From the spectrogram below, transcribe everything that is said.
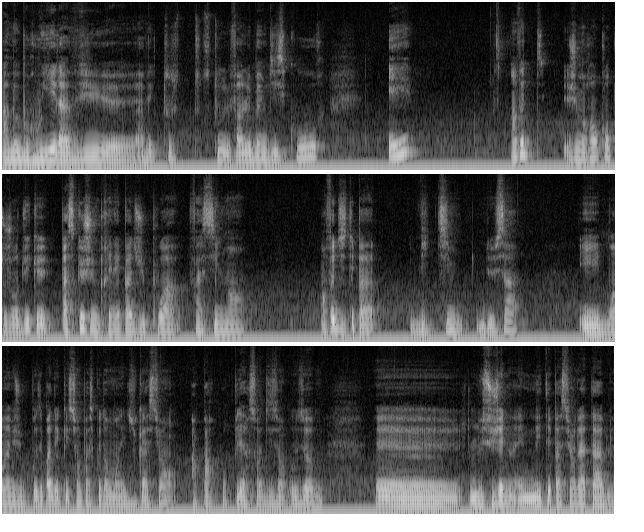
à me brouiller la vue euh, avec tout, tout, enfin, le même discours. Et en fait, je me rends compte aujourd'hui que parce que je ne prenais pas du poids facilement, en fait, j'étais pas victime de ça. Et moi-même, je ne me posais pas de questions parce que dans mon éducation, à part pour plaire soi-disant aux hommes, euh, le sujet n'était pas sur la table.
